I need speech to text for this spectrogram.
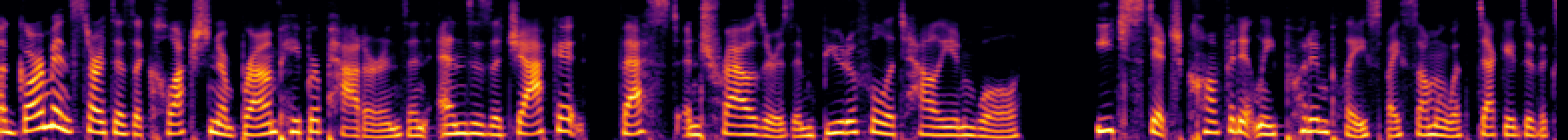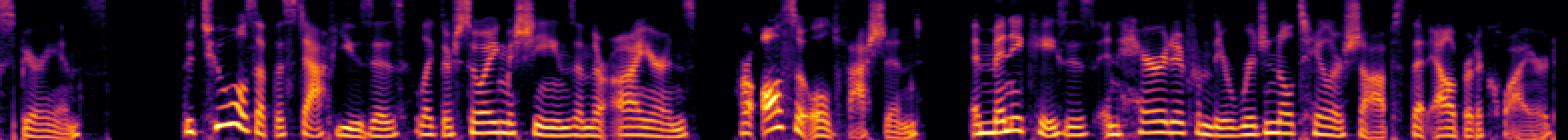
A garment starts as a collection of brown paper patterns and ends as a jacket, vest, and trousers in beautiful Italian wool, each stitch confidently put in place by someone with decades of experience. The tools that the staff uses, like their sewing machines and their irons, are also old fashioned, in many cases inherited from the original tailor shops that Albert acquired.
